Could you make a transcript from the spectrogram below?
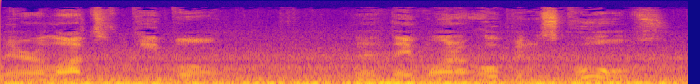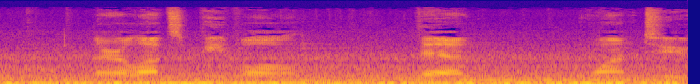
there are lots of people that they want to open schools. There are lots of people that want to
